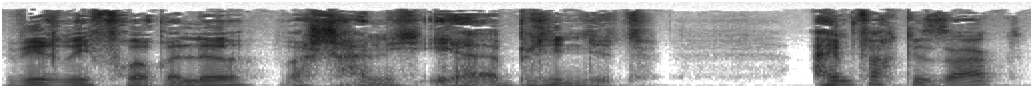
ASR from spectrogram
wäre die Forelle wahrscheinlich eher erblindet. Einfach gesagt,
